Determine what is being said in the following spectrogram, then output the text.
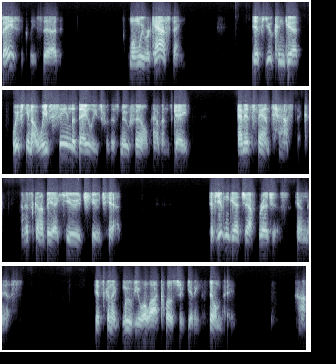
basically said, when we were casting, if you can get, we've, you know, we've seen the dailies for this new film, Heaven's Gate, and it's fantastic. And it's going to be a huge, huge hit. If you can get Jeff Bridges in this, it's going to move you a lot closer to getting the film made. Uh,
